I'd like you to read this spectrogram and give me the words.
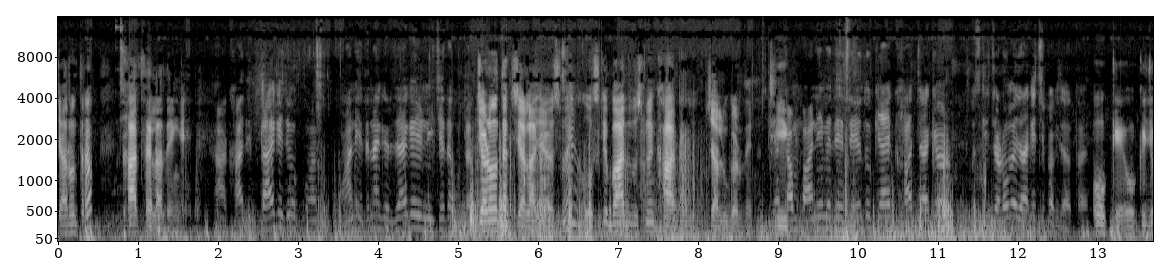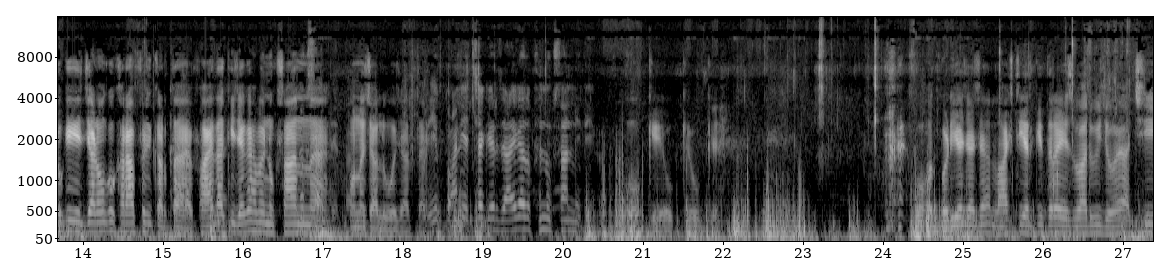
चारों तरफ़ खाद फैला देंगे। हाँ खाद इतना है कि जो पानी इतना गिर जाएगा ये नीचे तक उतर जड़ों तक चला जाए उसमें उसके बाद उसमें खाद चालू कर दें। ठीक। कम पानी में देते हैं तो क्या है खाद जाके और उसकी जड़ों में जाके चिपक जाता है। ओके ओके जो कि जड़ों को खराब फिर करता है। फ़ायदा की जगह हमें नुकसान नुकसान होना चालू हो जाता है। एक पानी अच्छा गिर जाएगा तो फिर नुकसान नहीं देगा। Okay okay okay. बहुत बढ़िया चाचा लास्ट ईयर की तरह इस बार भी जो है अच्छी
